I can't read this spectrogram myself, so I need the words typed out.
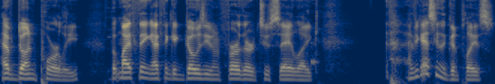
have done poorly but my thing i think it goes even further to say like have you guys seen the good place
